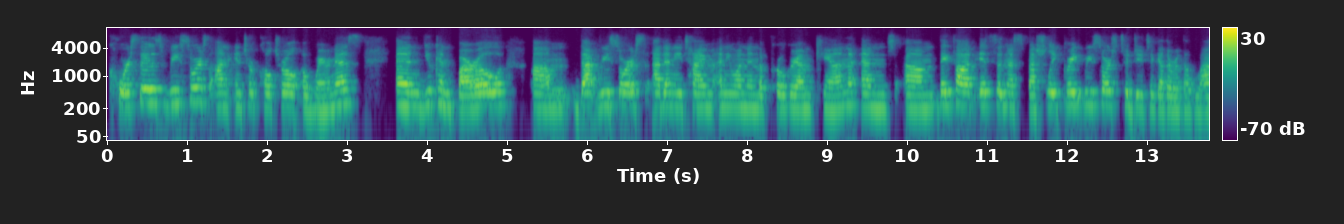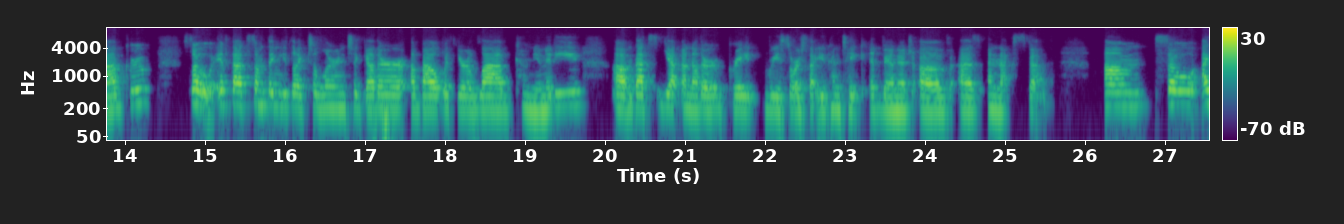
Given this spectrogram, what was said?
courses resource on intercultural awareness, and you can borrow um, that resource at any time anyone in the program can. And um, they thought it's an especially great resource to do together with a lab group. So if that's something you'd like to learn together about with your lab community, um, that's yet another great resource that you can take advantage of as a next step. Um, so I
